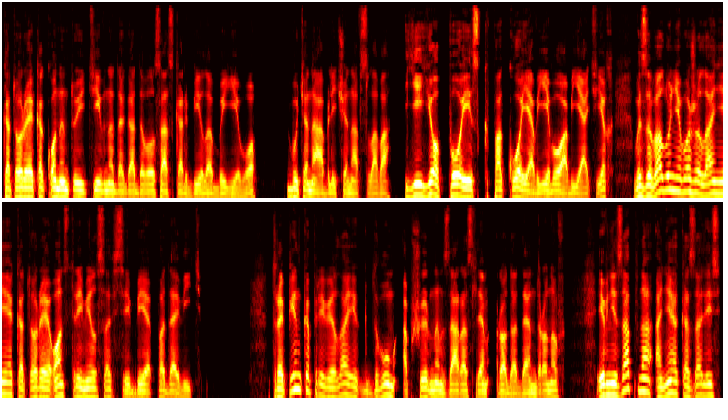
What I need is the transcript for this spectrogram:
которая, как он интуитивно догадывался, оскорбила бы его, будь она обличена в слова. Ее поиск покоя в его объятиях вызывал у него желание, которое он стремился в себе подавить. Тропинка привела их к двум обширным зарослям рододендронов, и внезапно они оказались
